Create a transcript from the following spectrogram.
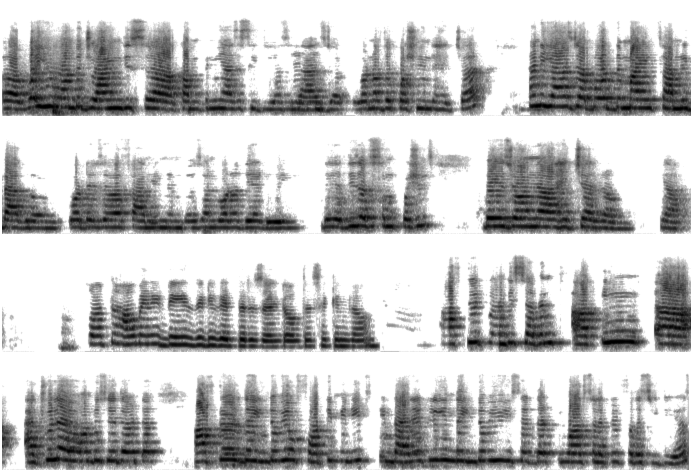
uh, why you want to join this uh, company as a CTS. He mm -hmm. asked one of the question in the HR and he asked about the, my family background. What is our family members and what are they doing? They, these are some questions based on uh, hr round. Yeah. So after how many days did you get the result of the second round? After 27th uh, in uh, actually i want to say that uh, after the interview of 40 minutes indirectly in the interview he said that you are selected for the cts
